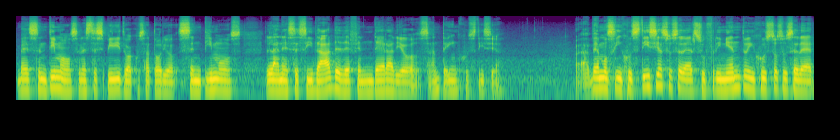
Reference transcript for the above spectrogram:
¿Ves? Sentimos en este espíritu acusatorio, sentimos la necesidad de defender a Dios ante injusticia. Vemos injusticia suceder, sufrimiento injusto suceder,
